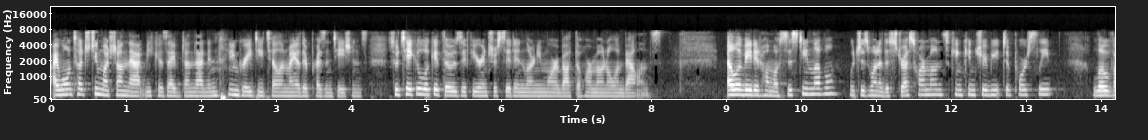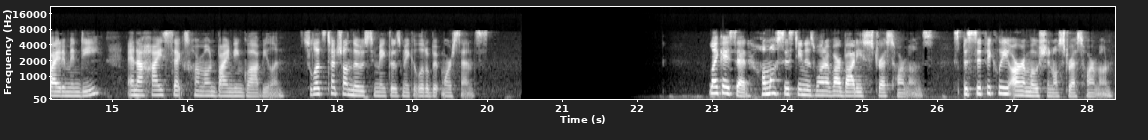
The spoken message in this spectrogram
I won't touch too much on that because I've done that in, in great detail in my other presentations. So take a look at those if you're interested in learning more about the hormonal imbalance. Elevated homocysteine level, which is one of the stress hormones, can contribute to poor sleep. Low vitamin D, and a high sex hormone binding globulin. So let's touch on those to make those make a little bit more sense. Like I said, homocysteine is one of our body's stress hormones, specifically our emotional stress hormone.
